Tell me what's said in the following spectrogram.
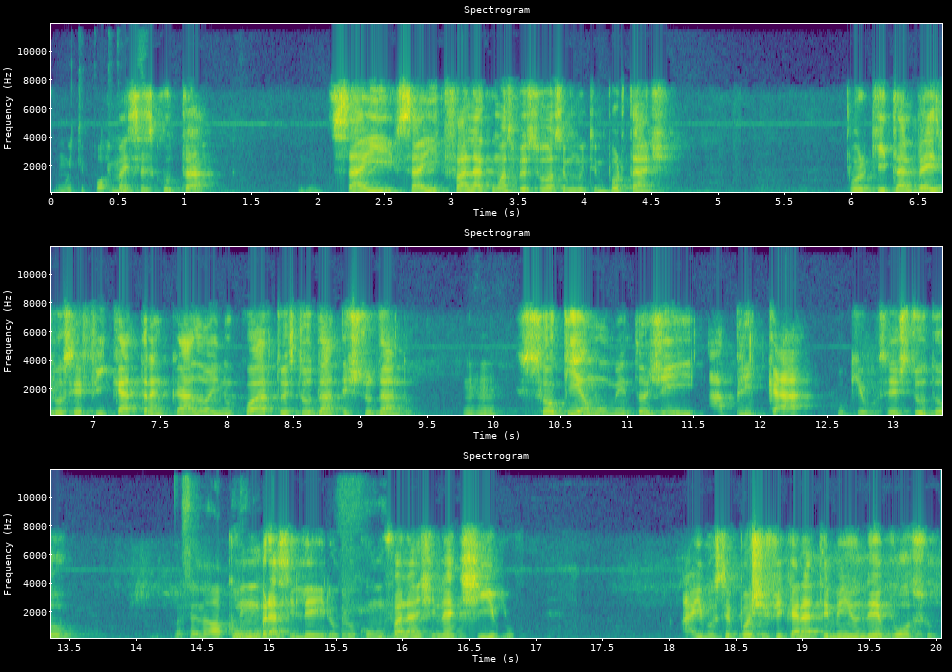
Muito importante. Mas escutar. Uhum. Sair, sair, falar com as pessoas é muito importante. Porque talvez você fica trancado aí no quarto estudando. estudando. Uhum. Só que ao momento de aplicar o que você estudou você com um brasileiro, com um falante nativo, aí você pode ficar até meio nervoso.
